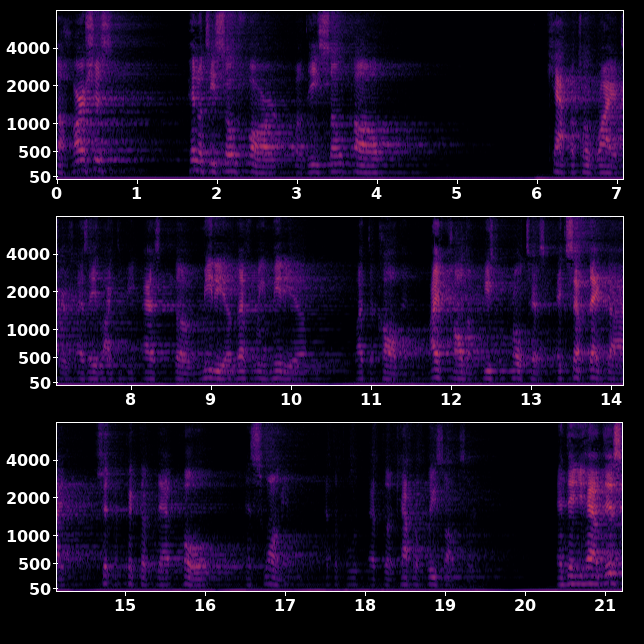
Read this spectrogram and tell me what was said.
The harshest penalty so far for these so-called Capitol rioters, as they like to be, as the media, left wing media, like to call them. I call them peaceful protests, except that guy shouldn't have picked up that pole and swung it at the, Capitol police officer. And then you have this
